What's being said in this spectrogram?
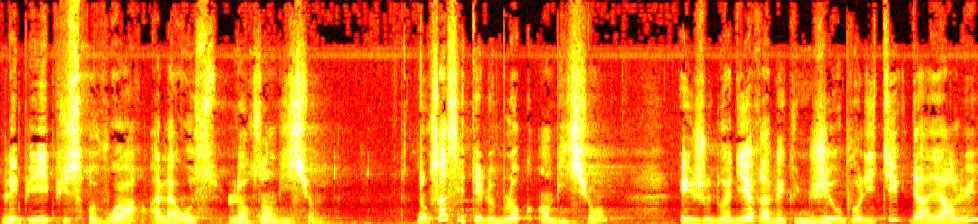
les pays puissent revoir à la hausse leurs ambitions. Donc ça, c'était le bloc ambition et je dois dire avec une géopolitique derrière lui,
